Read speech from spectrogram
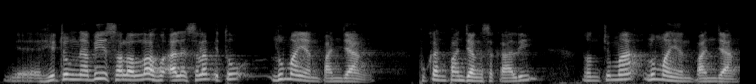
Ya, hidung Nabi sallallahu alaihi wasallam itu lumayan panjang. Bukan panjang sekali, non cuma lumayan panjang.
